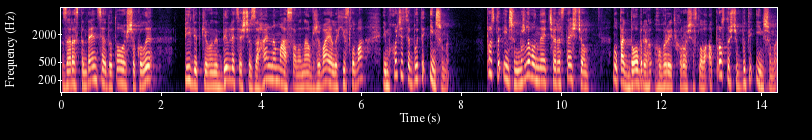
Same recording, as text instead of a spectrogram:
зараз тенденція до того, що коли підлітки вони дивляться, що загальна маса вона вживає лихі слова, їм хочеться бути іншими. Просто іншими. Можливо, не через те, що ну так добре говорить хороші слова, а просто щоб бути іншими.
